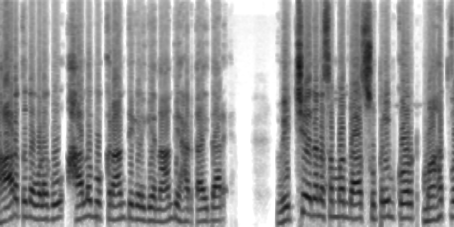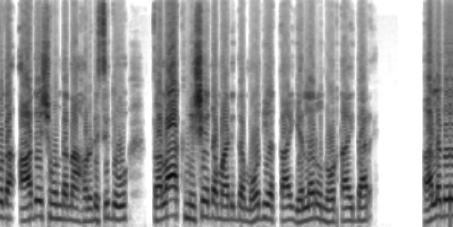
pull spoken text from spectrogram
ಭಾರತದ ಒಳಗೂ ಹಲವು ಕ್ರಾಂತಿಗಳಿಗೆ ನಾಂದಿ ಹಾಡ್ತಾ ಇದ್ದಾರೆ. ವಿಚ್ಛೇದನ ಸಂಬಂಧ ಸುಪ್ರೀಂ ಕೋರ್ಟ್ ಮಹತ್ವದ ಆದೇಶವೊಂದನ್ನು ಹೊರಡಿಸಿದ್ದು ತಲಾಕ್ ನಿಷೇಧ ಮಾಡಿದ್ದ ಮೋದಿಯತ್ತ ಎಲ್ಲರೂ ನೋಡ್ತಾ ಇದ್ದಾರೆ. ಅಲ್ಲದೆ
